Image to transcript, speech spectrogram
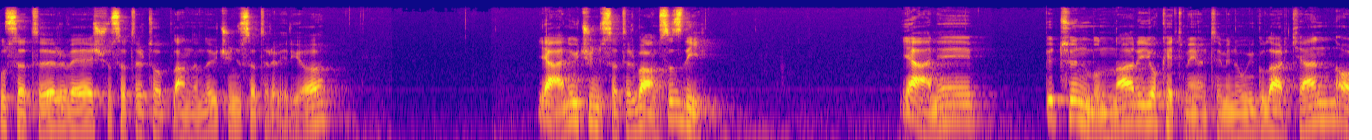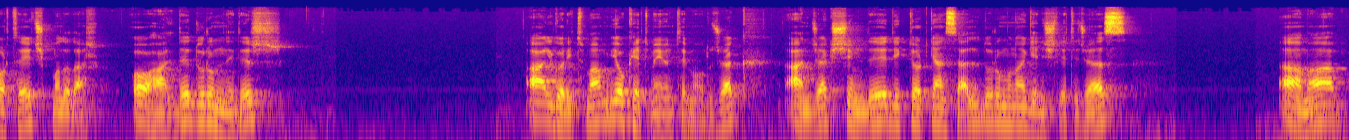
bu satır ve şu satır toplandığında üçüncü satırı veriyor. Yani üçüncü satır bağımsız değil. Yani bütün bunlar yok etme yöntemini uygularken ortaya çıkmalılar. O halde durum nedir? Algoritmam yok etme yöntemi olacak. Ancak şimdi dikdörtgensel durumuna genişleteceğiz. Ama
